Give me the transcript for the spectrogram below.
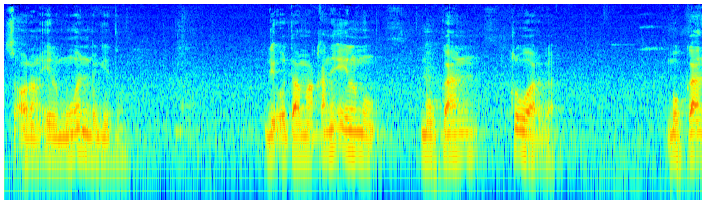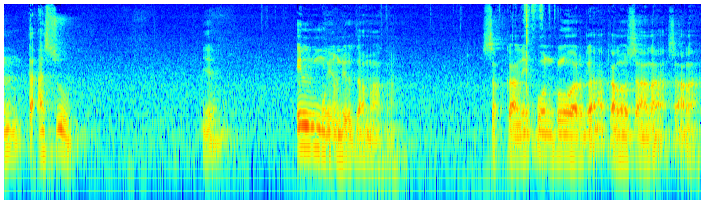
seorang ilmuwan begitu. Diutamakannya ilmu bukan keluarga bukan ta'assub. Ya. Ilmu yang diutamakan. Sekalipun keluarga kalau salah salah.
